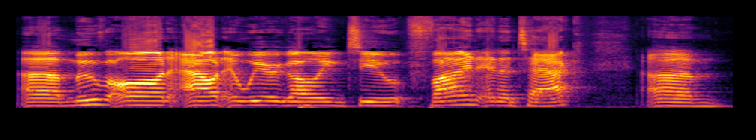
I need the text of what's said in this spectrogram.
uh, move on out and we are going to find an attack. Um,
